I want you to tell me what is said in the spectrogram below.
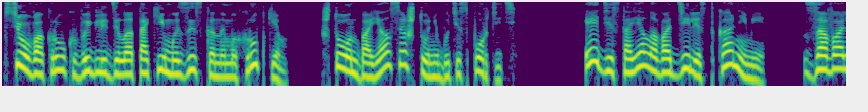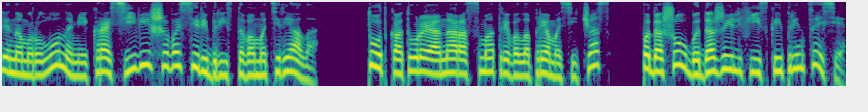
Все вокруг выглядело таким изысканным и хрупким, что он боялся что-нибудь испортить. Эдди стояла в отделе с тканями, заваленном рулонами красивейшего серебристого материала. Тот, который она рассматривала прямо сейчас, подошел бы даже эльфийской принцессе.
